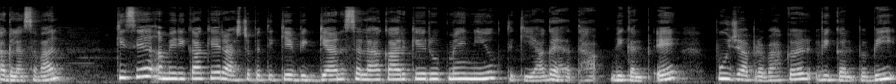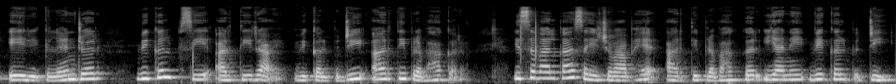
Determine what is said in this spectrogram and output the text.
अगला सवाल किसे अमेरिका के राष्ट्रपति के विज्ञान सलाहकार के रूप में नियुक्त किया गया था? विकल्प ए, पूजा प्रभाकर। विकल्प बी, एरिक लेंडर। विकल्प सी, आरती राय। विकल्प डी, आरती प्रभाकर। इस सवाल का सही जवाब है आरती प्रभाकर, यानी विकल्प डी।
